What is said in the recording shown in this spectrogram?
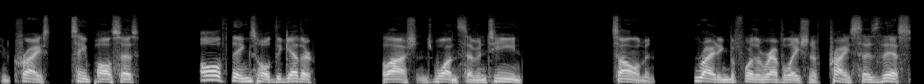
In Christ, St. Paul says, all things hold together. Colossians 1:17. Solomon, writing before the revelation of Christ, says this:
